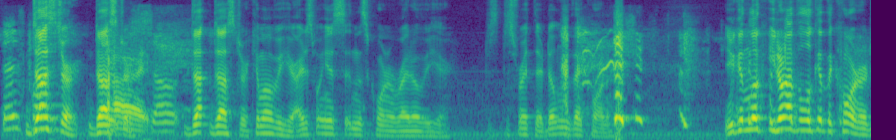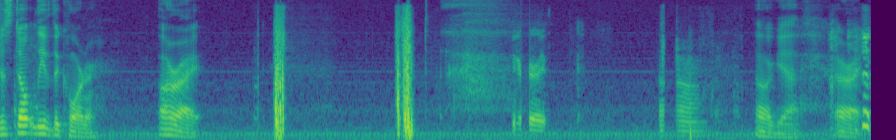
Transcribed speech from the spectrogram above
that his Duster, Duster, Alright. suck. Duster, come over here. I just want you to sit in this corner right over here. Just, just right there. Don't leave that corner. You can look. You don't have to look at the corner. Just don't leave the corner. All right. Um. Oh god. All right. all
